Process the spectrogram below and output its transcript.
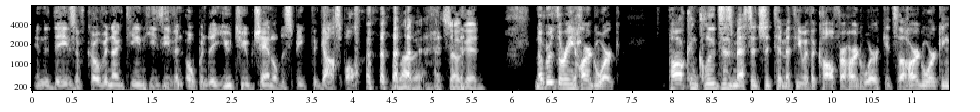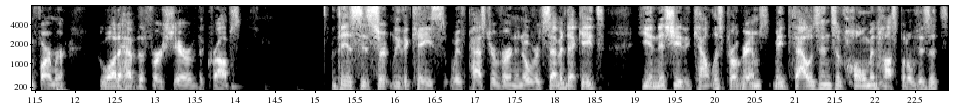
in the days of COVID 19, he's even opened a YouTube channel to speak the gospel. Love it. That's so good. Number three, hard work. Paul concludes his message to Timothy with a call for hard work. It's the hardworking farmer who ought to have the first share of the crops. This is certainly the case with Pastor Vernon. Over seven decades, he initiated countless programs, made thousands of home and hospital visits,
